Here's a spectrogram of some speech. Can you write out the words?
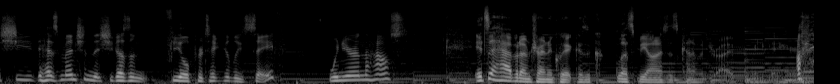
she has mentioned that she doesn't feel particularly safe when you're in the house. It's a habit I'm trying to quit because let's be honest, it's kind of a drive for me to get here.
